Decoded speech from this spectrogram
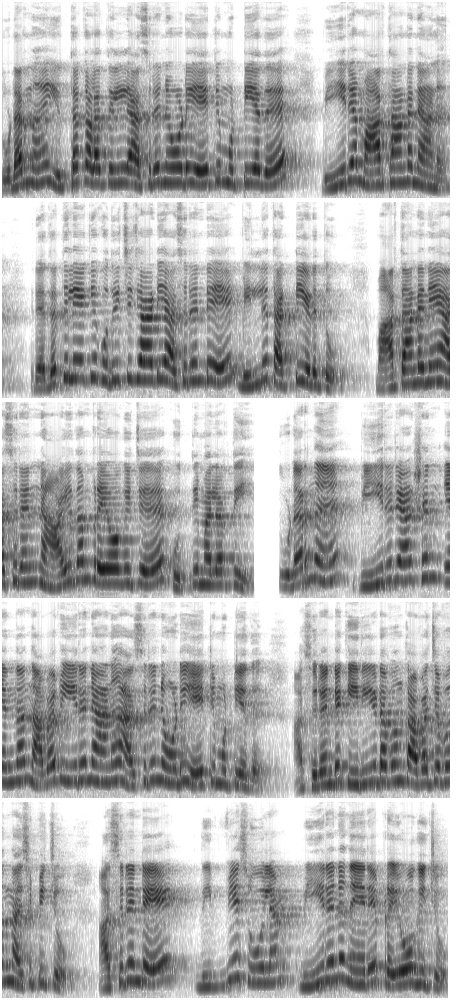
തുടർന്ന് യുദ്ധക്കളത്തിൽ അസുരനോട് ഏറ്റുമുട്ടിയത് വീരമാർത്താണ്ഡനാണ്. രഥത്തിലേക്ക് കുതിച്ചു ചാടിയ അസുരന്റെ വില്ല് തട്ടിയെടുത്തു. മാർത്താണ്ഡനെ അസുരൻ ആയുധം പ്രയോഗിച്ച് കുത്തിമലർത്തി. തുടർന്ന് വീരരാക്ഷൻ എന്ന നവവീരനാണ് അസുരനോട് ഏറ്റുമുട്ടിയത്. അസുരന്റെ കിരീടവും കവചവും നശിപ്പിച്ചു. അസുരന്റെ ദിവ്യശൂലം വീരന് നേരെ പ്രയോഗിച്ചു.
